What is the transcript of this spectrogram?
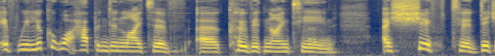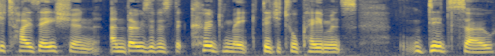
If we look at what happened in light of uh, COVID 19, a shift to digitization, and those of us that could make digital payments did so.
